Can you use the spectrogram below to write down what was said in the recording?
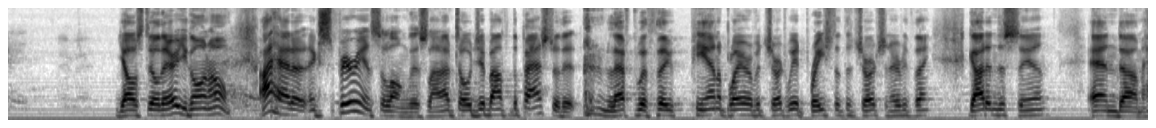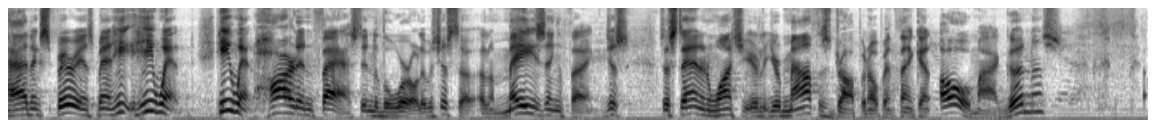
Y'all still there? You going home? I had an experience along this line. I've told you about the pastor that left with the piano player of a church. We had preached at the church and everything. Got into sin and um, had an experience. Man, he, he went he went hard and fast into the world. It was just a, an amazing thing. Just to stand and watch it, your, your mouth is dropping open, thinking, "Oh my goodness!"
